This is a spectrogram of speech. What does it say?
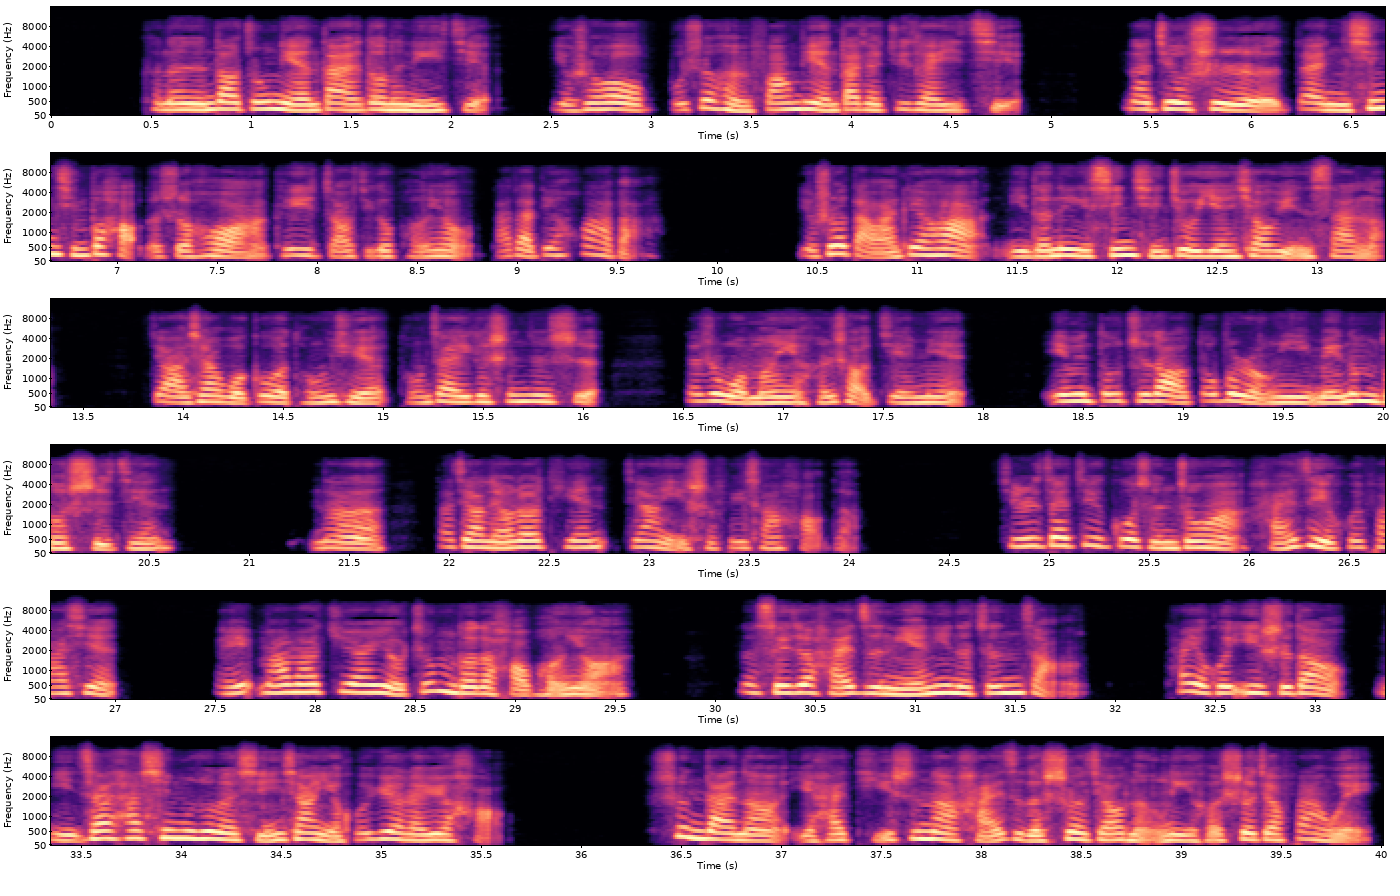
可能人到中年大家都能理解，有时候不是很方便大家聚在一起，那就是在你心情不好的时候啊，可以找几个朋友打打电话吧。有时候打完电话，你的那个心情就烟消云散了，就好像我跟我同学同在一个深圳市。但是我们也很少见面，因为都知道都不容易，没那么多时间。那大家聊聊天，这样也是非常好的。其实，在这个过程中啊，孩子也会发现，哎，妈妈居然有这么多的好朋友啊！那随着孩子年龄的增长，他也会意识到你在他心目中的形象也会越来越好。顺带呢，也还提升了孩子的社交能力和社交范围。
